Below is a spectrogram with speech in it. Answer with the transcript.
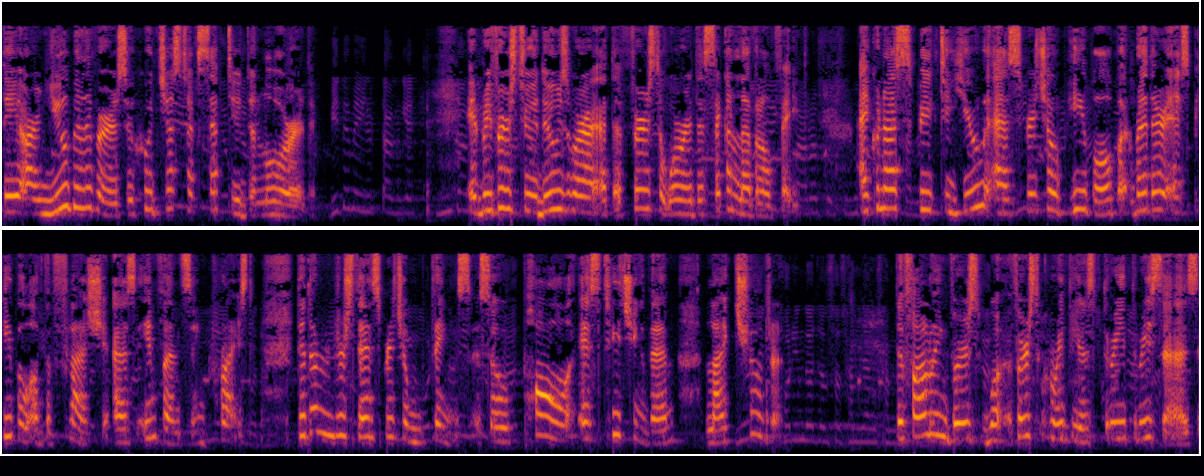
they are new believers who just accepted the Lord. It refers to those who are at the first or the second level of faith. I could not speak to you as spiritual people, but rather as people of the flesh, as infants in Christ. They don't understand spiritual things, so Paul is teaching them like children. The following verse, 1 Corinthians 3 3 says,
